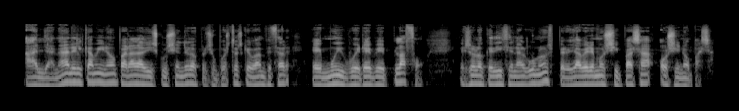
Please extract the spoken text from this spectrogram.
a allanar el camino para la discusión de los presupuestos que va a empezar muy breve plazo. Eso es lo que dicen algunos, pero ya veremos si pasa o si no pasa.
